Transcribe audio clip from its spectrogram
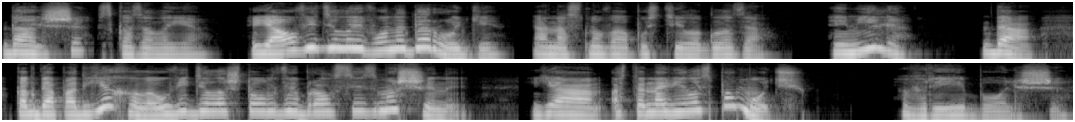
«Дальше», — сказала я. «Я увидела его на дороге. Она снова опустила глаза. «Эмиля?» «Да. Когда подъехала, увидела, что он выбрался из машины. Я остановилась помочь». «Ври больше».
